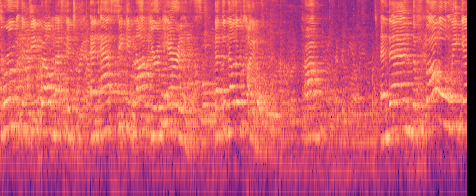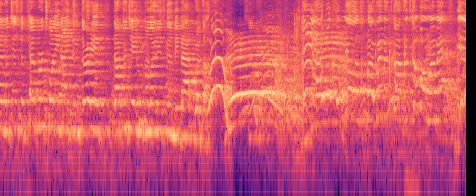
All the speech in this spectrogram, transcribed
through the Deep Well message and ask, seek, and knock your. That's another title. Um, and then the following weekend, which is September 29th and 30th, Dr. James Maloney is going to be back with us. So, hey, I some yelling for my women's conference. Come on, women. Yeah!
